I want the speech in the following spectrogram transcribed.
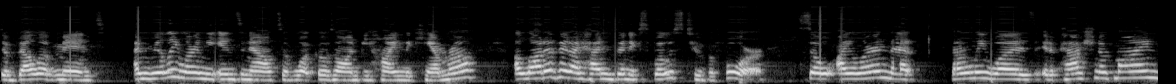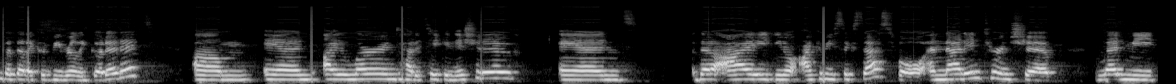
development, and really learn the ins and outs of what goes on behind the camera. A lot of it I hadn't been exposed to before. So I learned that not only was it a passion of mine, but that I could be really good at it. Um, and I learned how to take initiative and that I, you know, I could be successful. And that internship led me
